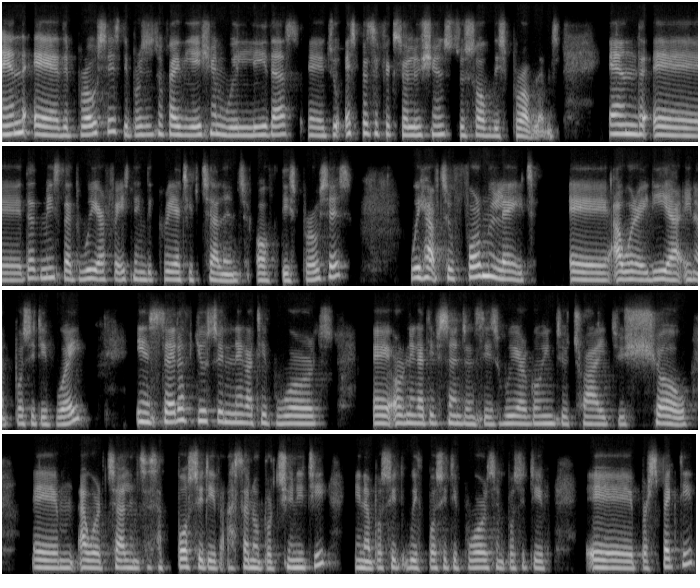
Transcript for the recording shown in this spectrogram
And uh, the process, the process of ideation will lead us uh, to specific solutions to solve these problems. And uh, that means that we are facing the creative challenge of this process. We have to formulate uh, our idea in a positive way. Instead of using negative words uh, or negative sentences, we are going to try to show um, our challenge as a positive, as an opportunity in a positive, with positive words and positive uh, perspective.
